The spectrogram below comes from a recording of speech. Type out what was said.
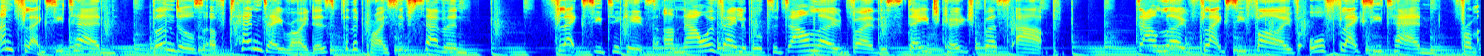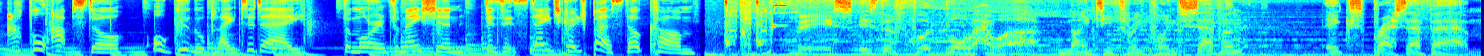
and Flexi 10, bundles of 10 day riders for the price of 7. Flexi tickets are now available to download via the Stagecoach Bus app. Download Flexi 5 or Flexi 10 from Apple App Store or Google Play today. For more information, visit stagecoachbus.com. This is the Football Hour, 93.7 Express FM.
